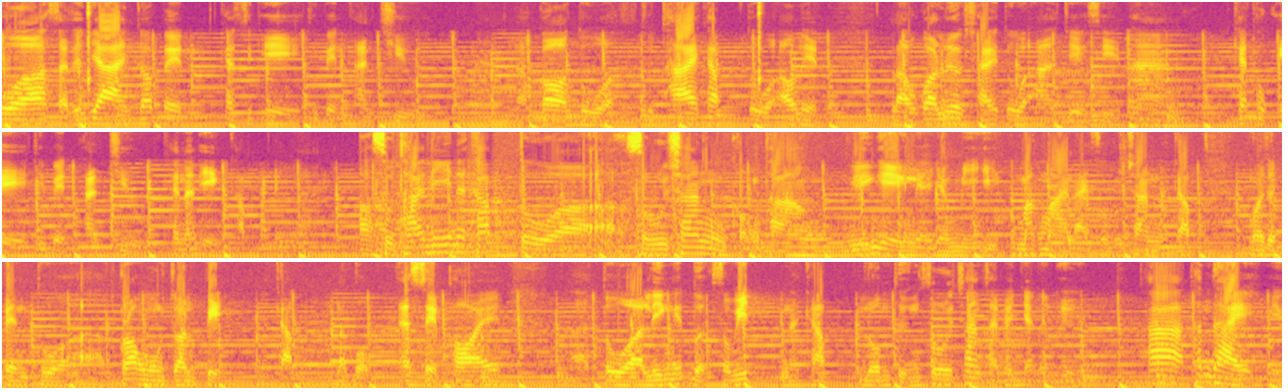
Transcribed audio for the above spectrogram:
ตัวสายสัญญาณก็เป็น Classic A ที่เป็น Unchill แล้วก็ตัวสุดท้ายครับตัว Outlet เราก็เลือกใช้ตัว RJ45 แค่ 6A ที่เป็น Unchill แค่นั้นเองครับง่ายๆสุดท้ายนี้นะครับตัวโซลูชันของทาง Link เองเนี่ยยังมีอีกมากมายหลายโซลูชันนะครับไม่ว่าจะเป็นตัวกล้องวงจรปิดนะครับระบบ Asset Point อ่าตัว Link Network Switch นะครับรวมถึงโซลูชันสายสัญญาณอื่นๆ ถ้าท่านใดมี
